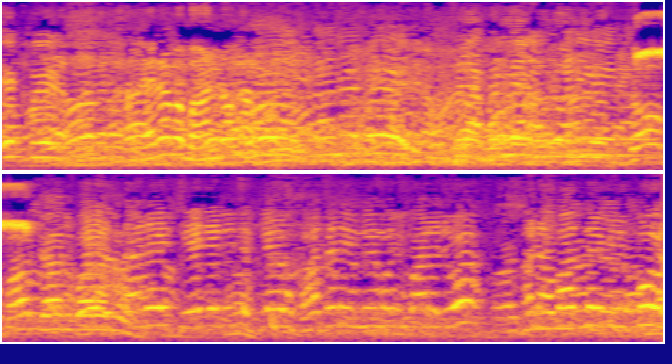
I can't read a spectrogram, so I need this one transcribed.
એક મિનિટ બાંધો જો બાપ ત્યાં ઊભા રહેજો. જે જેની જગ્યાએ ઊભા છે ને એમને એમ જ ઊભા રહેજો અને અવાજ નહીં બિલકુલ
